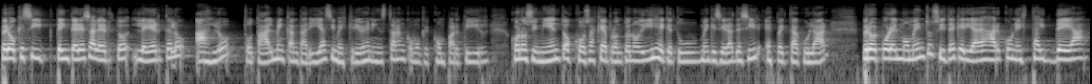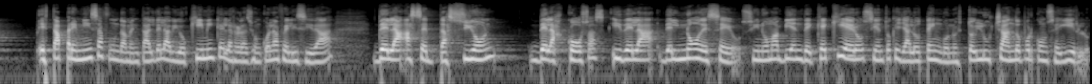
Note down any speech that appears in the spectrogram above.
pero que si te interesa leértelo, hazlo, total, me encantaría si me escribes en Instagram como que compartir conocimientos, cosas que de pronto no dije, que tú me quisieras decir, espectacular, pero por el momento sí te quería dejar con esta idea, esta premisa fundamental de la bioquímica y la relación con la felicidad de la aceptación de las cosas y de la, del no deseo, sino más bien de qué quiero, siento que ya lo tengo, no estoy luchando por conseguirlo.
